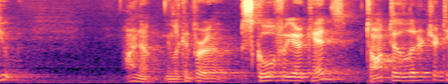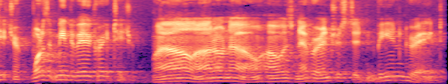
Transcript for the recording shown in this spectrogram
You, I don't know, you looking for a school for your kids? Talk to the literature teacher. What does it mean to be a great teacher? Well, I don't know. I was never interested in being great.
